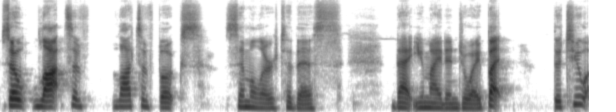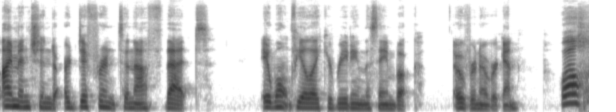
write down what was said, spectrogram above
So lots of lots of books similar to this that you might enjoy, but the two I mentioned are different enough that it won't feel like you're reading the same book over and over again. Well,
